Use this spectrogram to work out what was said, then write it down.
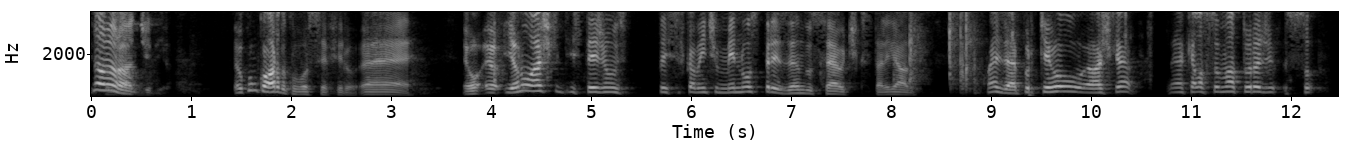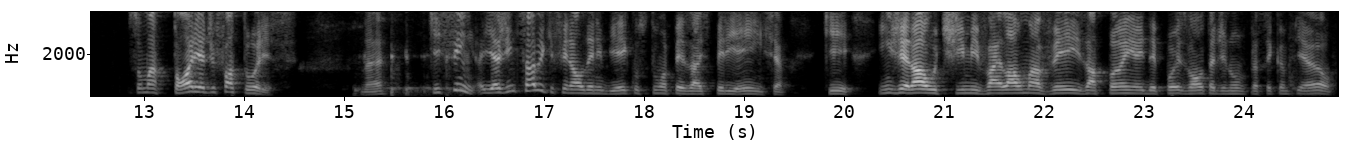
não, não, eu não. Diria. Eu concordo com você, Firo. É, eu, eu, eu não acho que estejam especificamente menosprezando o Celtics, tá ligado? Mas é porque eu, eu acho que é, é aquela somatória de, so, somatória de fatores né? Que sim, e a gente sabe que final da NBA costuma pesar a experiência, que em geral o time vai lá uma vez, apanha e depois volta de novo para ser campeão.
